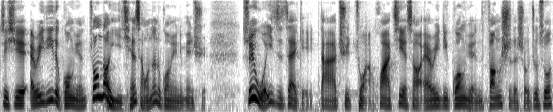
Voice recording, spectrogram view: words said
这些 LED 的光源装到以前闪光灯的光源里面去。所以我一直在给大家去转化介绍 LED 光源方式的时候，就说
